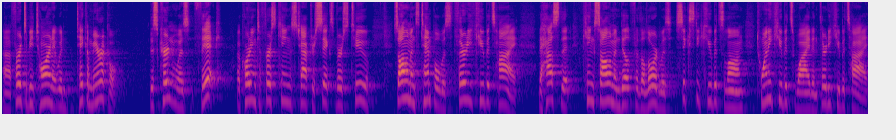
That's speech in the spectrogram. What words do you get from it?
Uh, for it to be torn, it would take a miracle. This curtain was thick. According to 1 Kings chapter 6, verse 2, Solomon's temple was 30 cubits high. The house that King Solomon built for the Lord was 60 cubits long, 20 cubits wide, and 30 cubits high.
